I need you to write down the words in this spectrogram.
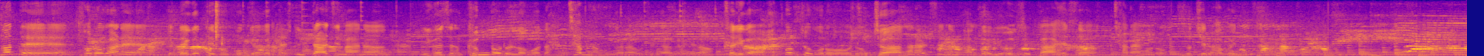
선거 때 서로 간에 그 네거티브 공격을 할 수 있다지만은 이것은 금도를 넘어도 한참 넘은 거라고 생각을 해요. 저희가 합법적으로 좀 저항을 할 수 있는 방법이 없을까 해서 차량으로 조치를 하고 있는 상황입니다.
